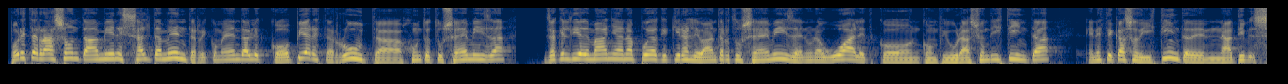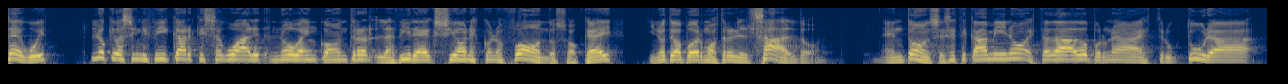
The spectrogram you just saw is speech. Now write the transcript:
Por esta razón también es altamente recomendable copiar esta ruta junto a tu semilla, ya que el día de mañana pueda que quieras levantar tu semilla en una wallet con configuración distinta, en este caso distinta de Native Segwit, lo que va a significar que esa wallet no va a encontrar las direcciones con los fondos, ¿ok? Y no te va a poder mostrar el saldo. Entonces, este camino está dado por una estructura,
